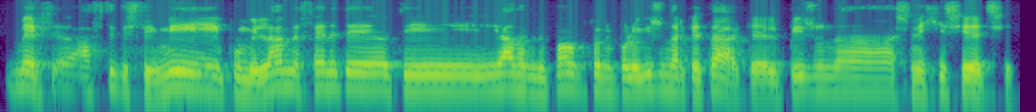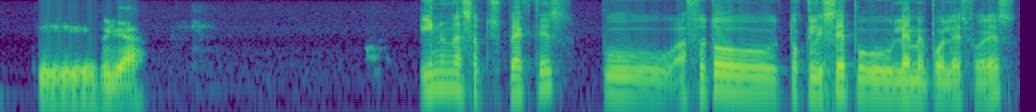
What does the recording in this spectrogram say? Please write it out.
μέχρι αυτή τη στιγμή που μιλάμε φαίνεται ότι οι άνθρωποι του ΠΑΟΚ τον υπολογίζουν αρκετά και ελπίζουν να συνεχίσει έτσι τη δουλειά. Είναι ένας από τους παίκτες που αυτό το, το κλισέ που λέμε πολλές φορές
